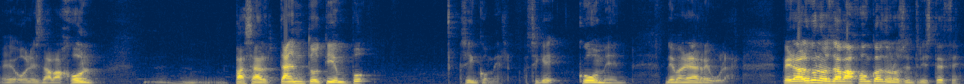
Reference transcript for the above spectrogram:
¿eh? o les da bajón pasar tanto tiempo sin comer, así que comen de manera regular. Pero algo nos da bajón cuando nos entristece.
